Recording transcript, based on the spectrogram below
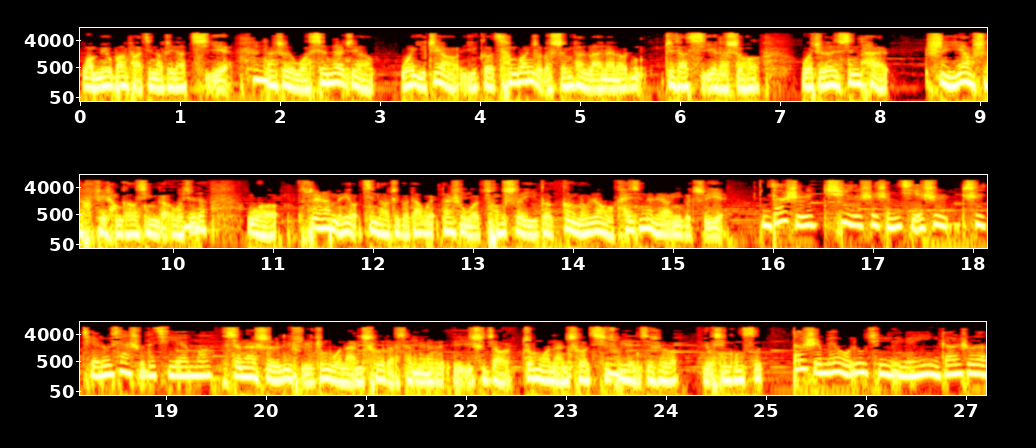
我没有办法进到这家企业。嗯但是我现在这样，我以这样一个参观者的身份来来到这家企业的时候，我觉得心态是一样是非常高兴的。我觉得我虽然没有进到这个单位，但是我从事了一个更能让我开心的这样一个职业。你当时去的是什么企业？是是铁路下属的企业吗？现在是隶属于中国南车的，下面是叫中国南车汽车业汽车有限公司。当时没有录取你的原因，你刚刚说的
